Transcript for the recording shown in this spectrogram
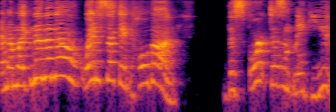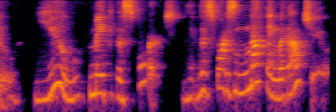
And I'm like, no, no, no, wait a second, hold on. The sport doesn't make you you make the sport. The sport is nothing without you. Right.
